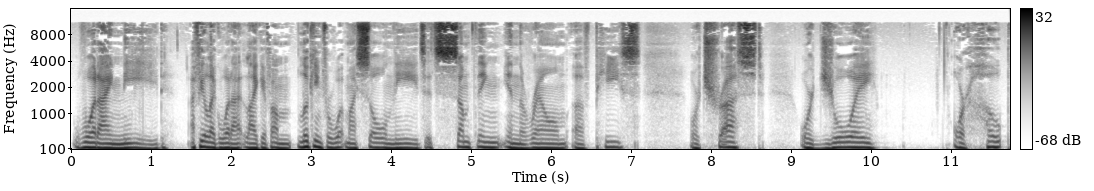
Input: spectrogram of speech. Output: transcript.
what I need, I feel like what I, like if I'm looking for what my soul needs, it's something in the realm of peace or trust or joy or hope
